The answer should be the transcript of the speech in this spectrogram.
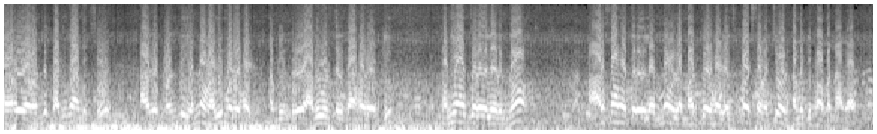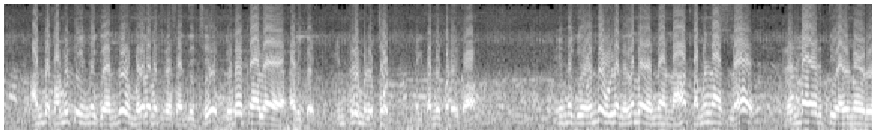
நோயை வந்து கண்காணித்து அதுக்கு வந்து என்ன வழிமுறைகள் அப்படின்றது அறிவுறுத்தலுக்காக வேண்டி தனியார் துறையிலிருந்தும் அரசாங்க துறையிலிருந்து உள்ள மருத்துவர்கள் எக்ஸ்பர்ட்ஸை வச்சு ஒரு கமிட்டி ஃபார்ம் பண்ணாங்க. அந்த கமிட்டி இன்னைக்கு வந்து முதலமைச்சரை சந்திச்சு இடைக்கால அறிக்கை இன்ட்ரீம் ரிப்போர்ட் இன்னைக்கு சப்மிட் பண்ணியிருக்கோம். இன்னைக்கு வந்து உள்ள நிலைமை என்னன்னா தமிழ்நாட்டில் ரெண்டாயிரத்தி எழுநூறு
